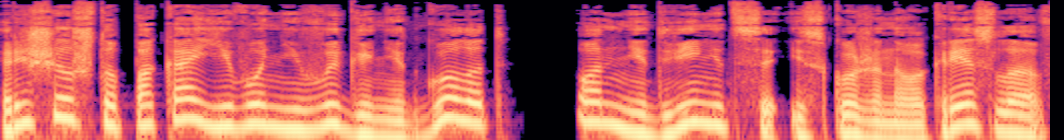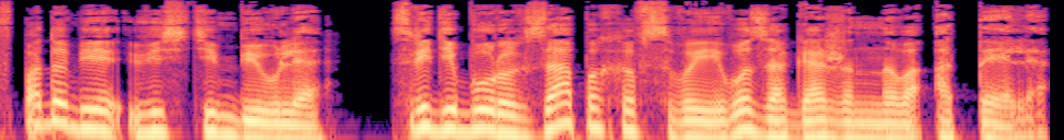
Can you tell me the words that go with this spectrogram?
решил, что пока его не выгонит голод, он не двинется из кожаного кресла в подобие вестибюля среди бурых запахов своего загаженного отеля.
